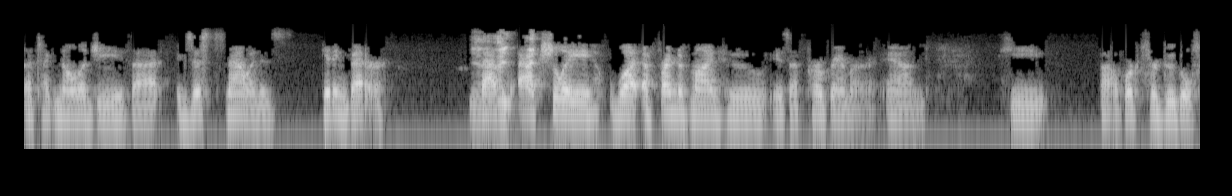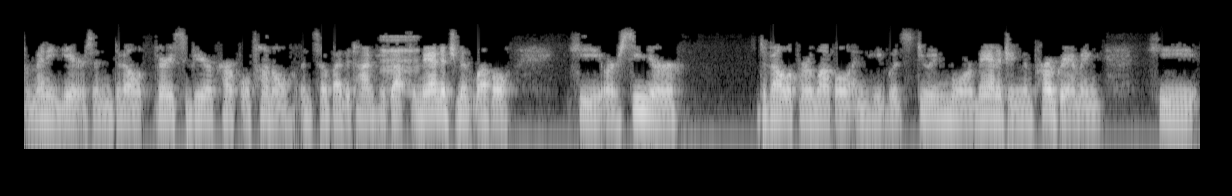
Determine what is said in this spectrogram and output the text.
a technology that exists now and is getting better. Yeah, That's I, actually I, what a friend of mine who is a programmer and he uh, worked for Google for many years and developed very severe carpal tunnel. And so by the time he got to management level, he or senior developer level, and he was doing more managing than programming, he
